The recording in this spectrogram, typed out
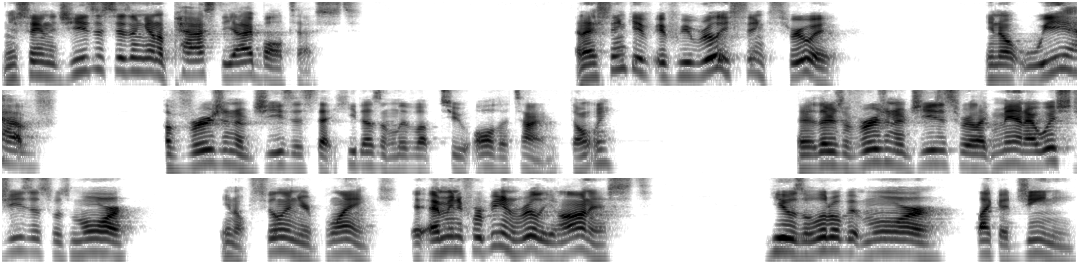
And you're saying that Jesus isn't to pass the eyeball test. And I think if, if we really think through it, you know, we have a version of Jesus that he doesn't live up to all the time, don't we? There's a version of Jesus where, like, man, I wish Jesus was more, you know, fill in your blank. I mean, if we're being really honest, he was a little bit more like a genie.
